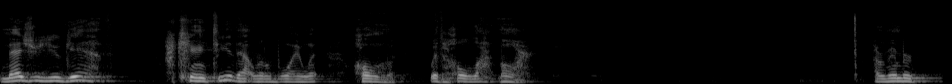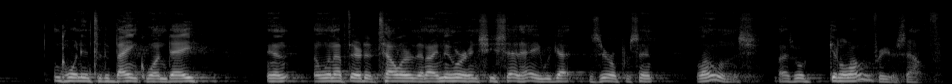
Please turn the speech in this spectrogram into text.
Measure you give. I guarantee you that little boy went home with a whole lot more. I remember going into the bank one day and I went up there to tell her that I knew her, and she said, Hey, we got 0% loans. Might as well get a loan for yourself.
